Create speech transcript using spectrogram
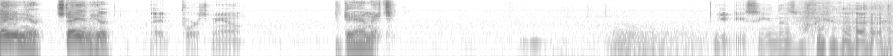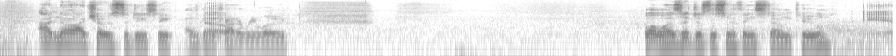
Stay in here. Stay in here. it forced me out. Damn it. You DC, that's why. I know I chose to DC. I was gonna Oh. try to reload. What was it? Just a smithing stone too? yeah.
